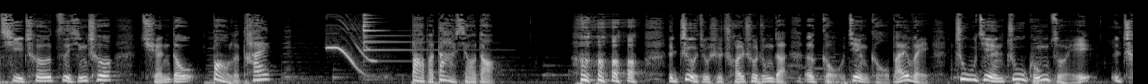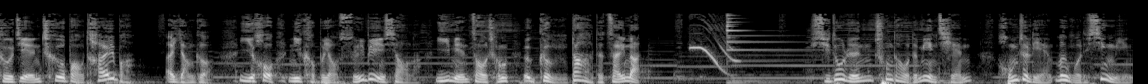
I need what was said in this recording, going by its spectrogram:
汽车、自行车全都爆了胎。爸爸大笑道：“哈哈哈哈这就是传说中的‘狗见狗摆尾，猪见猪拱嘴，车见车爆胎’吧？”啊，杨哥，以后你可不要随便笑了，以免造成更大的灾难。许多人冲到我的面前，红着脸问我的姓名、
